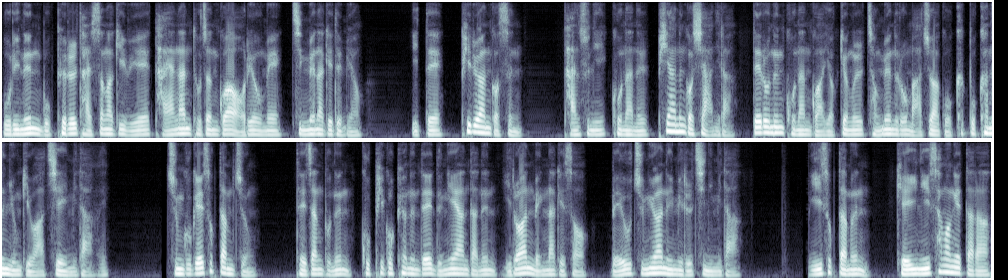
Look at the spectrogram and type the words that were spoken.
우리는 목표를 달성하기 위해 다양한 도전과 어려움에 직면하게 되며 이때 필요한 것은 단순히 고난을 피하는 것이 아니라 때로는 고난과 역경을 정면으로 마주하고 극복하는 용기와 지혜입니다. 중국의 속담 중 대장부는 굽히고 펴는데 능해야 한다는 이러한 맥락에서 매우 중요한 의미를 지닙니다. 이 속담은 개인이 상황에 따라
